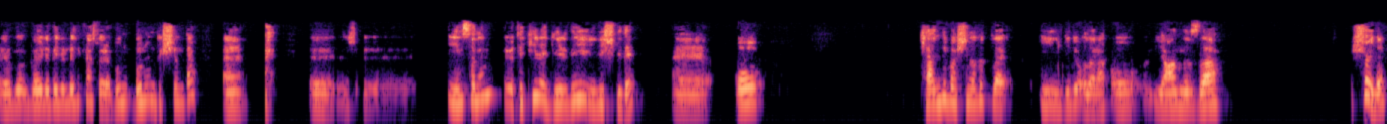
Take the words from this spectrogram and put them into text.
e, bu, böyle belirledikten sonra bunun, bunun dışında e, e, e, insanın ötekiyle girdiği ilişkide e, o kendi başınalıkla ilgili olarak o yalnızlığa şöyle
